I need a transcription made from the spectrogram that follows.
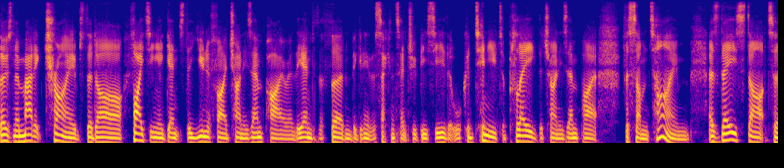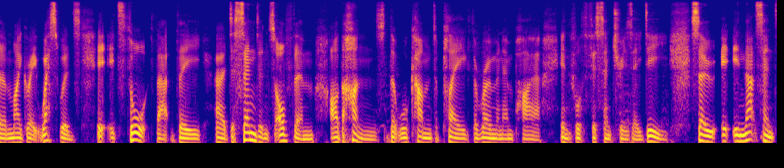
those nomadic tribes that are fighting against the unified Chinese Empire at the end of the third and beginning of the second century BCE, that will continue to plague the Chinese Empire for some time, as they start to migrate westwards, it, it's thought that the uh, descendants of them are the Huns that will come to plague the Roman Empire in the fourth, fifth centuries AD. So, in that sense,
